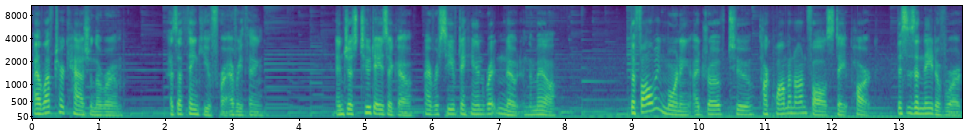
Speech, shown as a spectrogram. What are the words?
I left her cash in the room as a thank you for everything and just two days ago, I received a handwritten note in the mail. The following morning, I drove to Tahquamenon Falls State Park. This is a native word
